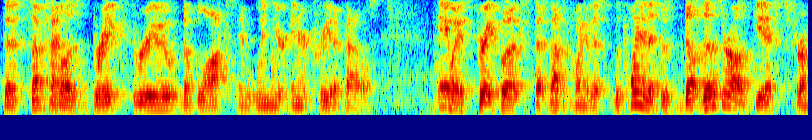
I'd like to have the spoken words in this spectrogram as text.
The subtitle is Break Through the Blocks and Win Your Inner Creative Battles. Anyways, great books. That's not the point of this. The point of this was th those are all gifts from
